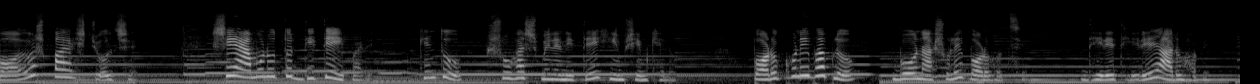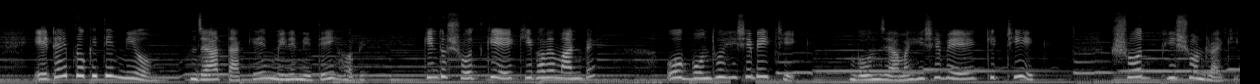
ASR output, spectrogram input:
বয়স পায়েস চলছে। সে এমন উত্তর দিতেই পারে। কিন্তু সুহাস মেনে নিতে হিমশিম খেল। পরক্ষণেই ভাবল, বোন আসলে বড় হচ্ছে। ধীরে ধীরে আরও হবে। এটাই প্রকৃতির নিয়ম, যা তাকে মেনে নিতেই হবে। কিন্তু শোধকে কীভাবে মানবে? ও বন্ধু হিসেবেই ঠিক, বোন জামা হিসেবে কি ঠিক? শোধ ভীষণ রাগী।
